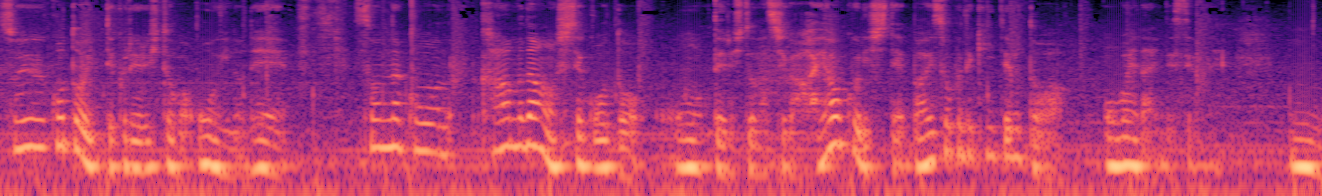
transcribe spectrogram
そういうことを言ってくれる人が多いのでそんなこうカームダウンしていこうと思ってる人たちが早送りして倍速で聞いてるとは思えないんですよね。うん、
